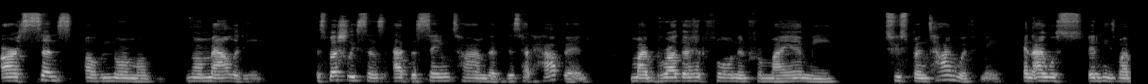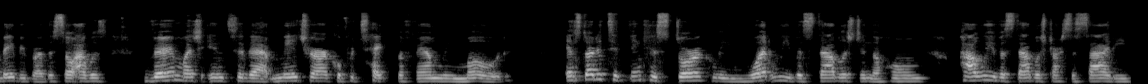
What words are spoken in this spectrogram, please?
our sense of normal normality? Especially since at the same time that this had happened, my brother had flown in from Miami to spend time with me. And I was, and he's my baby brother. So I was very much into that matriarchal protect the family mode and started to think historically what we've established in the home, how we've established our society,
